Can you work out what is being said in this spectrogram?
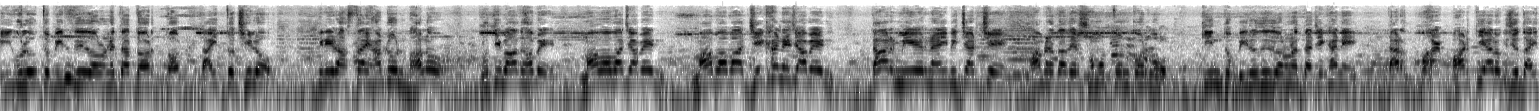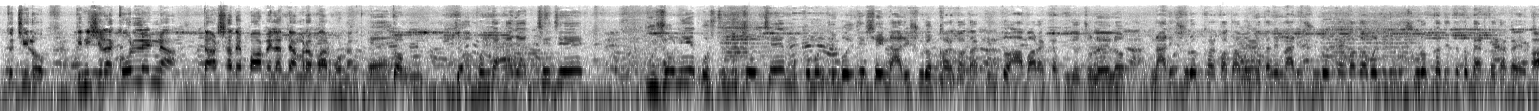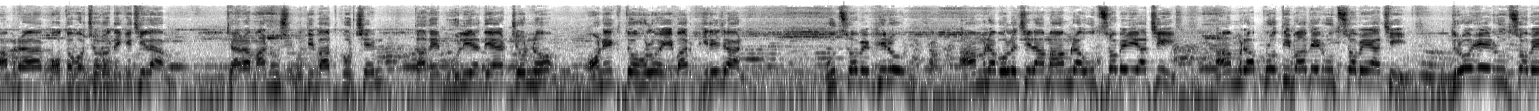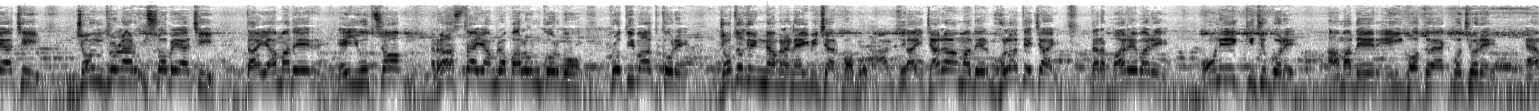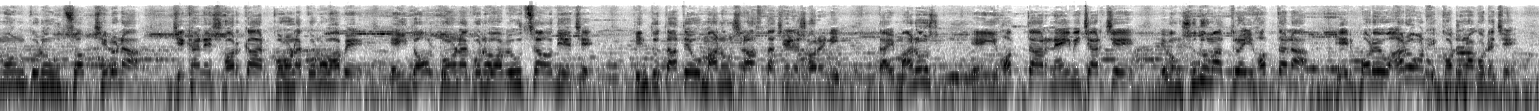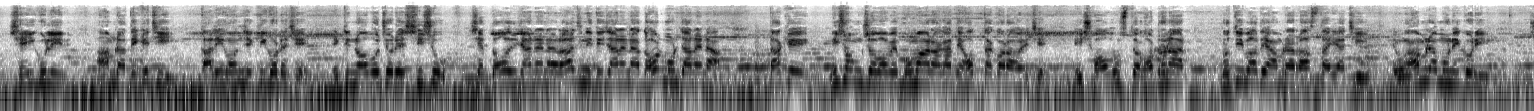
এইগুলোও তো বিরোধী দলনেতার দর দায়িত্ব ছিল। তিনি রাস্তায় হাঁটুন, ভালো প্রতিবাদ হবে। মা বাবা যাবেন, মা বাবা যেখানে যাবেন, তার মেয়ের ন্যায় বিচার চেয়ে আমরা তাদের সমর্থন করব। কিন্তু বিরোধী দলনেতা যেখানে, তার বাড়তি আরও কিছু দায়িত্ব ছিল। তিনি সেটা করলেন না, তার সাথে পা মেলাতে আমরা পারব না। যখন দেখা যাচ্ছে যে পুজো নিয়ে প্রস্তুতি চলছে। মুখ্যমন্ত্রী বলছে সেই নারী সুরক্ষার কথা, কিন্তু আবার একটা পুজো চলে এলো। নারী সুরক্ষার কথা বলছে। তাহলে নারী সুরক্ষার কথা বলছে, কিন্তু সুরক্ষা দিতে তো ব্যর্থ যাচ্ছে। আমরা গত বছরও দেখেছিলাম, যারা মানুষ প্রতিবাদ করছেন, তাদের ভুলিয়ে দেওয়ার জন্য অনেক তো হলো, এবার ফিরে যান। উৎসবে ফিরুন। আমরা বলেছিলাম, আমরা উৎসবেই আছি। আমরা প্রতিবাদের উৎসবে আছি। দ্রোহের উৎসবে আছি। যন্ত্রণার উৎসবে আছি। তাই আমাদের এই উৎসব রাস্তায় আমরা পালন করব প্রতিবাদ করে যতদিন না আমরা ন্যায় বিচার পাবো। তাই যারা আমাদের ভোলাতে চায় তারা বারে বারে অনেক কিছু করে। আমাদের এই গত এক বছরে এমন কোনো উৎসব ছিল না যেখানে সরকার কোনো না কোনোভাবে এই দল কোনো না কোনোভাবে উৎসাহ দিয়েছে। কিন্তু তাতেও মানুষ রাস্তা ছেড়ে সরেনি। তাই মানুষ এই হত্যার ন্যায় বিচার চেয়ে এবং শুধুমাত্র এই হত্যা না এরপরেও আরও অনেক ঘটনা ঘটেছে। সেইগুলির আমরা দেখেছি। কালীগঞ্জে কি ঘটেছে? একটি ন বছরের শিশু, সে দল জানে না, রাজনীতি জানে না, ধর্ম জানে না। তাকে নৃশংসভাবে বোমার আঘাতে হত্যা করা হয়েছে। এই সমস্ত ঘটনার প্রতিবাদে আমরা রাস্তায় আছি এবং আমরা মনে করি,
